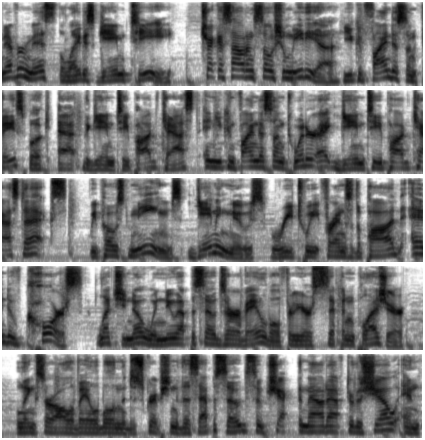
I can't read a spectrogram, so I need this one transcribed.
Never miss the latest Game Tea. Check us out on social media. You can find us on Facebook at the Game Tea Podcast, and you can find us on Twitter at Game Tea Podcast X. We post memes, gaming news, retweet friends of the pod, and of course, let you know when new episodes are available for your sip and pleasure. Links are all available in the description of this episode, so check them out after the show, and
